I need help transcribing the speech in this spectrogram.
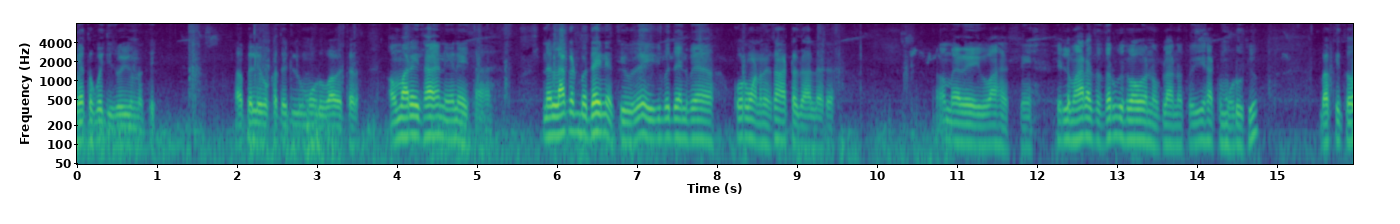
મેં તો કોઈ જોયું નથી. આ પહેલી વખત એટલું મોડું વાવેતર. અમારે થાય ને એને થાય. ને લાકડ બધાયને થયું છે. એ બધાને કોરવાણને સાંઠ જ હાલે છે. અમારે એ નહીં એટલે મારા તો તરબૂચ વાવવાનો પ્લાન હતો. એ હાટું મોડું થયું. બાકી તો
